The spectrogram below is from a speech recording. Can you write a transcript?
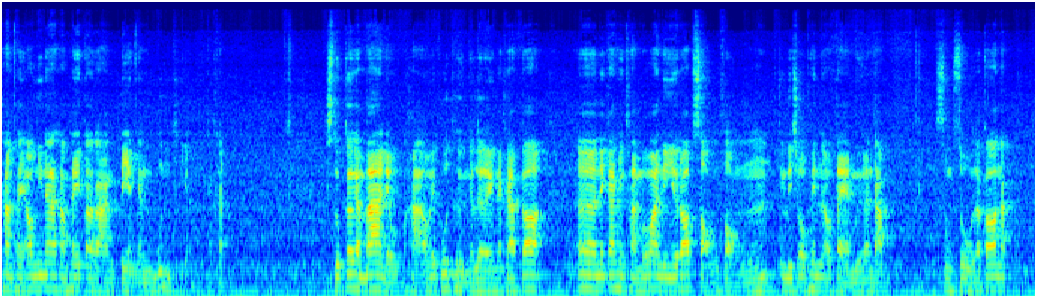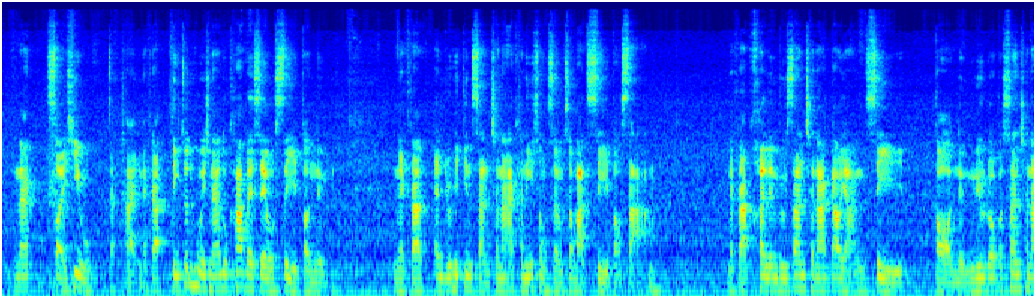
ทำทริอัลนี่น่าทำให้ตารางเปลี่ยนกันวุ่นเดียว สตุกเกอร์กันบ้านเดี๋ยวหาไม่พูดถึงกันเลยนะครับ ก็ในการแข่งขันเมื่อวานนี้รอบ 2 ของ English Open เอาแต่มืออันดับสูงๆแล้วก็นักนักสอยคิวจากไทยนะครับติงจุนฮุยชนะลูคาเบเซล 4 ต่อ 1 นะครับแอนดรูฮิกินสันชนะอาคานิส่งเสริมสวัสดิ์4ต่อ 3 นะครับไคลเลนวิลสันชนะเกาหยาง 4 ต่อ1ริวโรบสันชนะ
